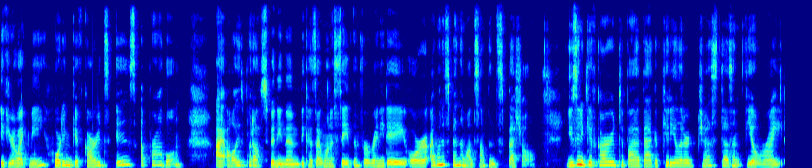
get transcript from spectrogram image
If you're like me, hoarding gift cards is a problem. I always put off spending them because I want to save them for a rainy day or I want to spend them on something special. Using a gift card to buy a bag of kitty litter just doesn't feel right.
